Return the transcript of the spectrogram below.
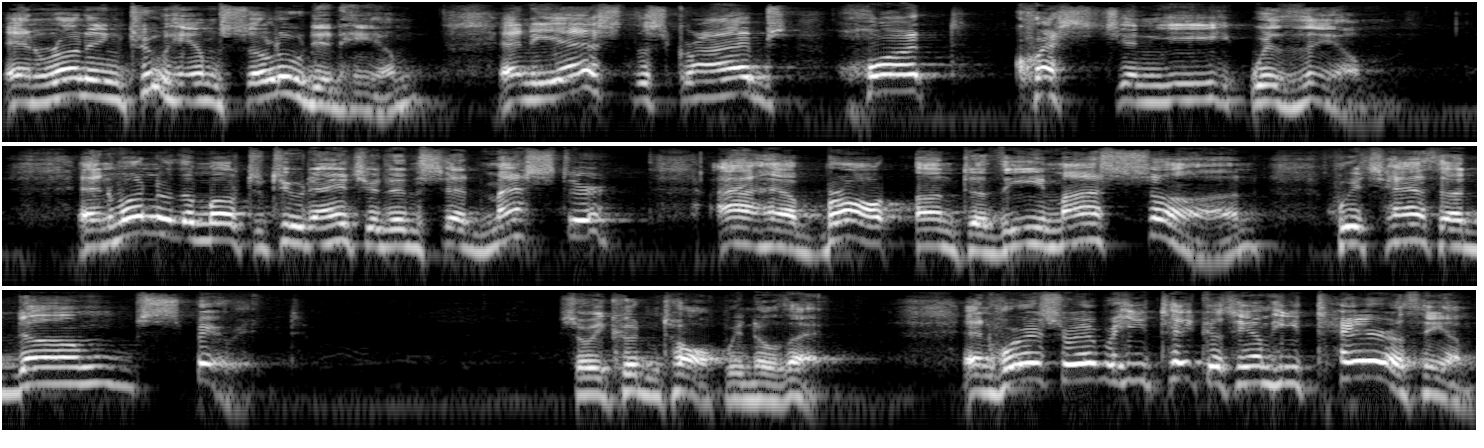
and running to him saluted him. And he asked the scribes, What question ye with them? And one of the multitude answered and said, Master, I have brought unto thee my son, which hath a dumb spirit. So he couldn't talk, we know that. And wheresoever he taketh him, he teareth him,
